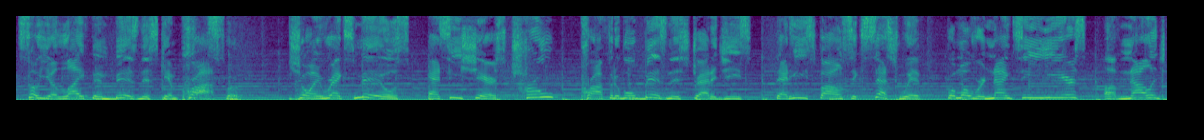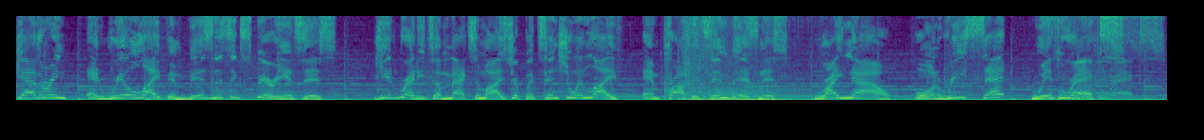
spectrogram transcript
so your life and business can prosper. Join Rex Mills as he shares true, profitable business strategies that he's found success with from over 19 years of knowledge gathering and real life and business experiences. Get ready to maximize your potential in life and profits in business right now on Reset with Rex.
